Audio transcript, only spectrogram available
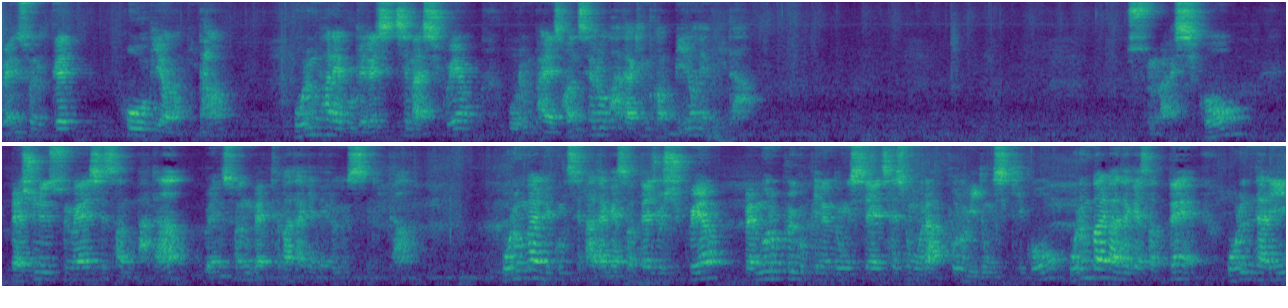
왼손 끝 호흡 이어갑니다. 오른팔의 무게를 싣지 마시고요. 오른팔 전체로 바닥 힘껏 밀어냅니다. 숨 마시고 내쉬는 숨에 시선 바닥, 왼손 매트 바닥에 내려놓습니다. 오른발 뒤꿈치 바닥에서 떼주시고요. 왼무릎을 굽히는 동시에 체중을 앞으로 이동시키고 오른발 바닥에 섰때 오른다리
